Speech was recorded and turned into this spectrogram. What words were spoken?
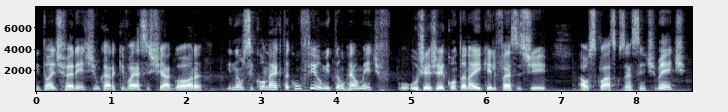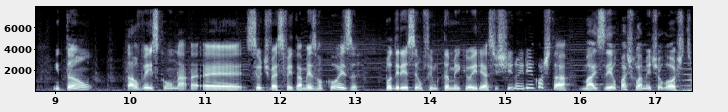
Então é diferente de um cara que vai assistir agora e não se conecta com o filme. Então, realmente, o, o GG contando aí que ele foi assistir aos clássicos recentemente, então, talvez com é, se eu tivesse feito a mesma coisa, poderia ser um filme também que eu iria assistir e não iria gostar. Mas eu, particularmente, eu gosto.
